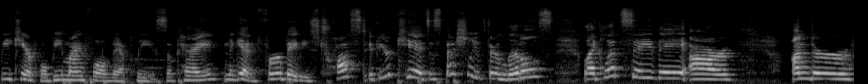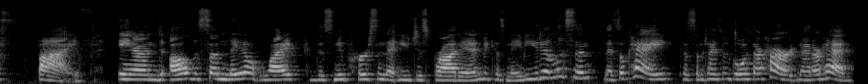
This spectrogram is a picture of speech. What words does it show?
be careful be mindful of that please okay? And again fur babies trust if your kids especially if they're littles like let's say they are under five and all of a sudden they don't like this new person that you just brought in because maybe you didn't listen. That's okay because sometimes we go with our heart, not our head.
